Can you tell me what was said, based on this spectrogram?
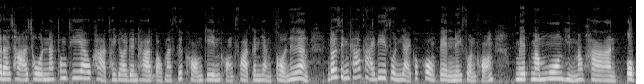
ประชาชนนักท่องเที่ยวค่ะทยอยเดินทางออกมาซื้อของกินของฝากกันอย่างต่อเนื่อง โดยสินค้าขายดีส่วนใหญ่ก็คงเป็นในส่วนของเม็ดมะม่วงหินมะพร้าน อบ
